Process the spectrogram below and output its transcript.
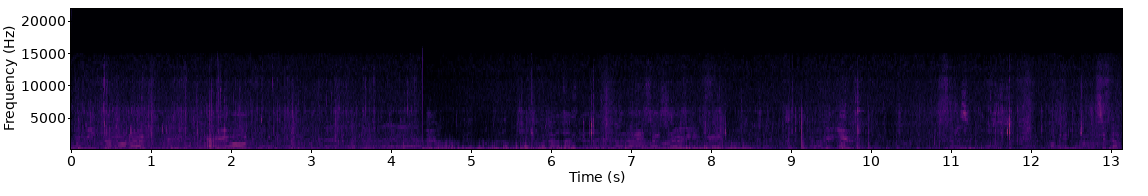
One meter more or less. Okay, hold. Nice and slowly, okay? Okay, you. Okay, sit down.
